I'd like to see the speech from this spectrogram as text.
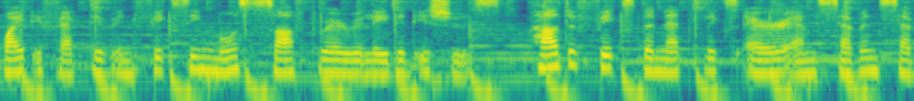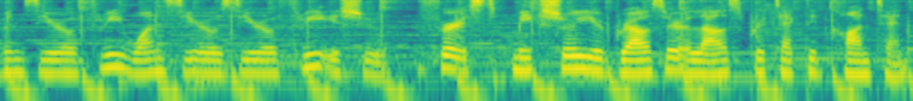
quite effective in fixing most software-related issues. How to fix the Netflix error M77031003 issue. First, make sure your browser allows protected content.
